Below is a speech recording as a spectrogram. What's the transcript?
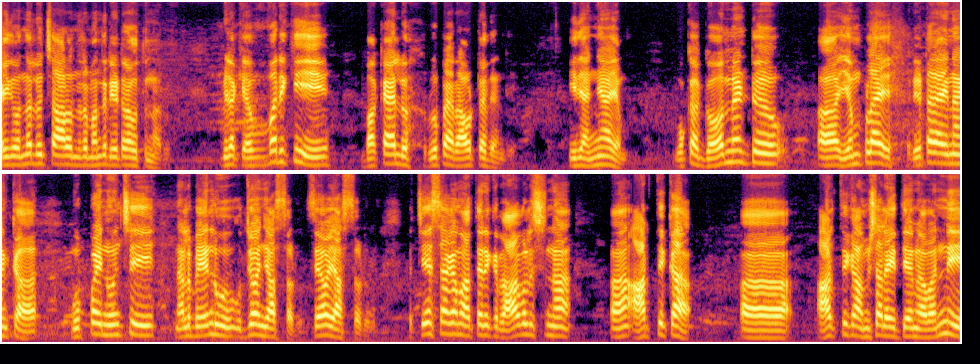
ఐదు వందల నుంచి ఆరు వందల మంది రిటైర్ అవుతున్నారు. వీళ్ళకి ఎవ్వరికి బకాయిలు రూపాయి రావట్లేదండి. ఇది అన్యాయం. ఒక గవర్నమెంట్ ఎంప్లాయ్ రిటైర్ అయినాక ముప్పై నుంచి నలభై ఏళ్ళు ఉద్యోగం చేస్తాడు సేవ చేస్తాడు. చేశాక అతనికి రావాల్సిన ఆర్థిక ఆర్థిక అంశాలు అయితే అవన్నీ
